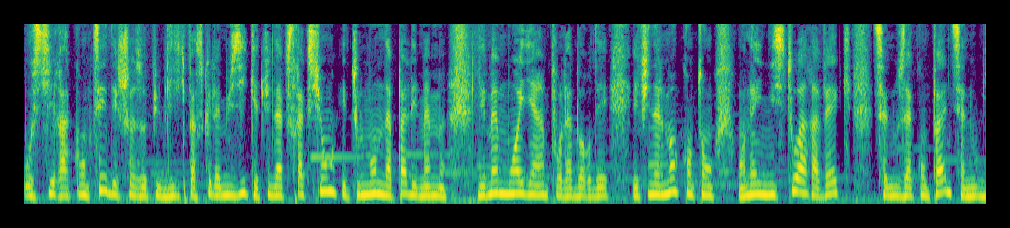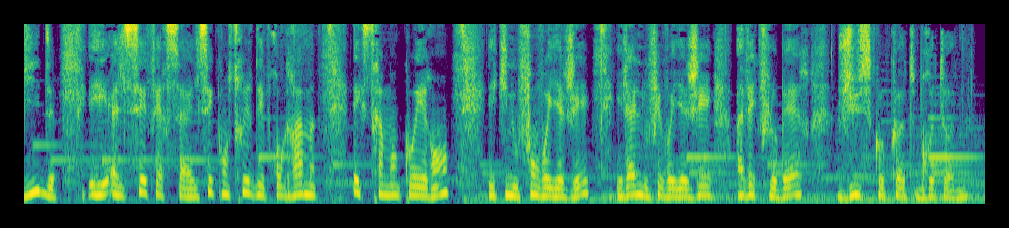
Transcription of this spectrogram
Aussi raconter des choses au public, parce que la musique est une abstraction et tout le monde n'a pas les mêmes, les mêmes moyens pour l'aborder. Et finalement, quand on, on a une histoire avec, ça nous accompagne, ça nous guide, et elle sait faire ça, elle sait construire des programmes extrêmement cohérents et qui nous font voyager. Et là, elle nous fait voyager avec Flaubert jusqu'aux côtes bretonnes.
